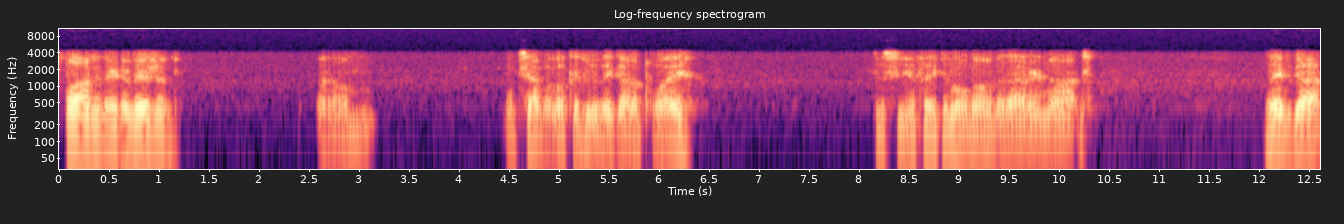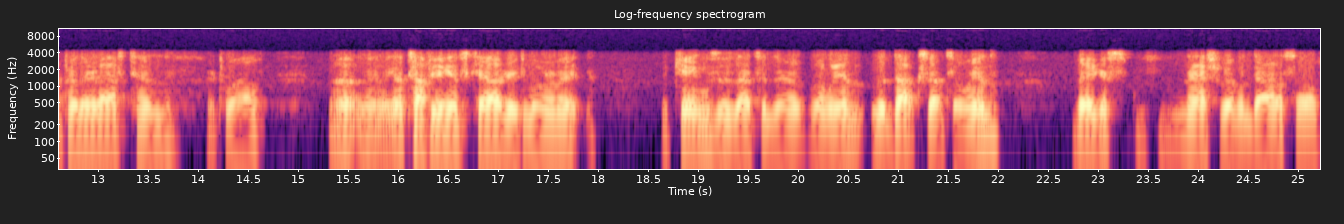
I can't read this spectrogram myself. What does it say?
spot in their division. Um, let's have a look at who they got to play to see if they can hold on to that or not they've got for their last 10 or 12. Uh, they got toughie against Calgary tomorrow night. The Kings, is that's a, a win. The Ducks, that's a win. Vegas, Nashville, and Dallas, all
